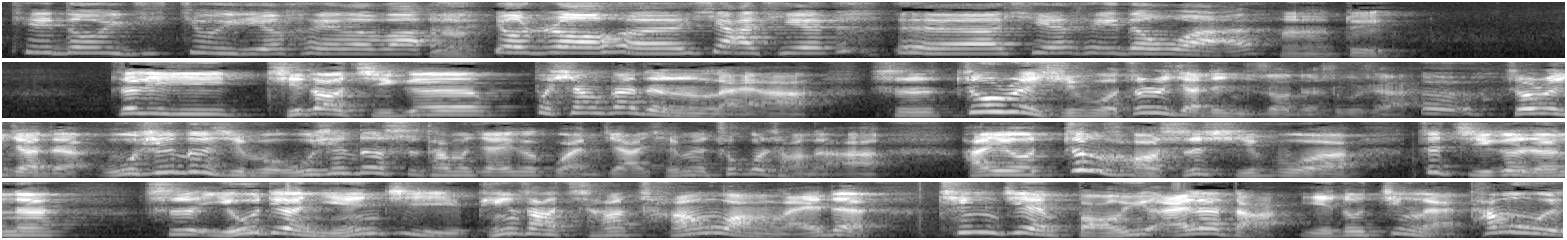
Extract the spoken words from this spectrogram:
天都已经就已经黑了吧？要知道呃，夏天呃，天黑的晚。嗯，对。这里提到几个不相干的人来啊，是周瑞媳妇，周瑞家的你知道的是不是？嗯。周瑞家的吴兴登媳妇，吴兴登是他们家一个管家，前面出过场的啊。还有正好时媳妇啊，这几个人呢是有点年纪，平常常常往来的，听见宝玉挨了打，也都进来。他们会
